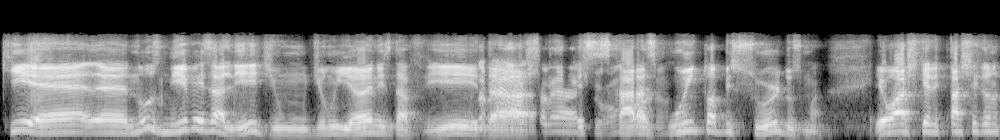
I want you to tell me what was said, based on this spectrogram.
Que é, é nos níveis ali de um de um Yannis da Eu também vida, acho, também acho, esses eu caras concordo. muito absurdos, mano. Eu acho que ele tá chegando.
